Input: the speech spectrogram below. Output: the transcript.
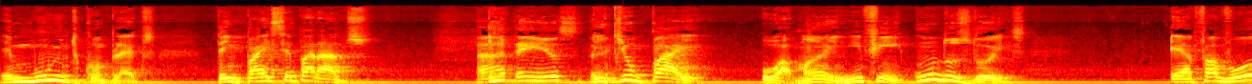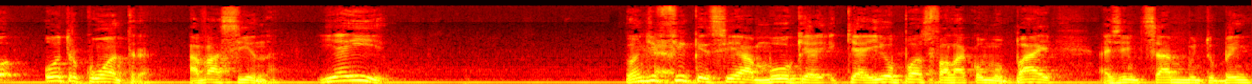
É muito complexo tem pais separados. Ah, e, tem isso. Tem. Em que o pai ou a mãe, enfim, um dos dois é a favor, outro contra a vacina. E aí? Onde é. fica esse amor que, que aí eu posso falar como pai? A gente sabe muito bem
